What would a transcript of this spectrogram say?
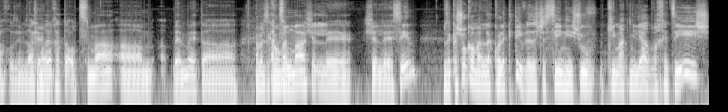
אחוזים זה רק כן. מראה לך את העוצמה באמת זה כמובן- העצומה של של סין. זה קשור כמובן לקולקטיב לזה שסין היא שוב כמעט מיליארד וחצי איש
